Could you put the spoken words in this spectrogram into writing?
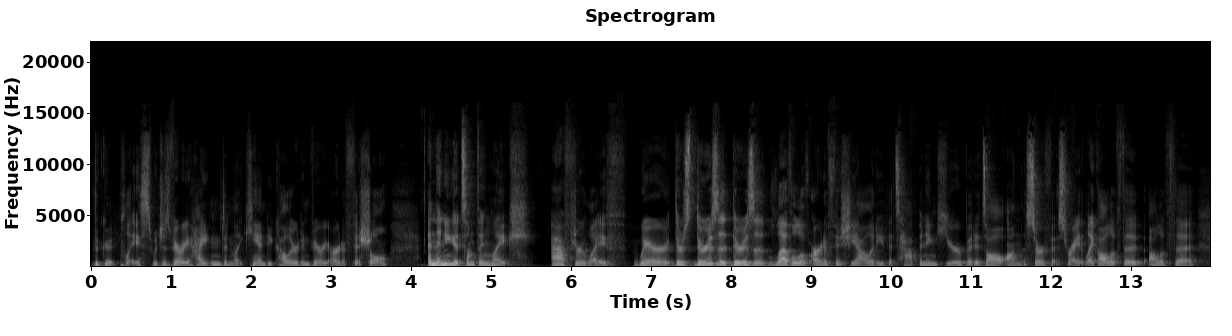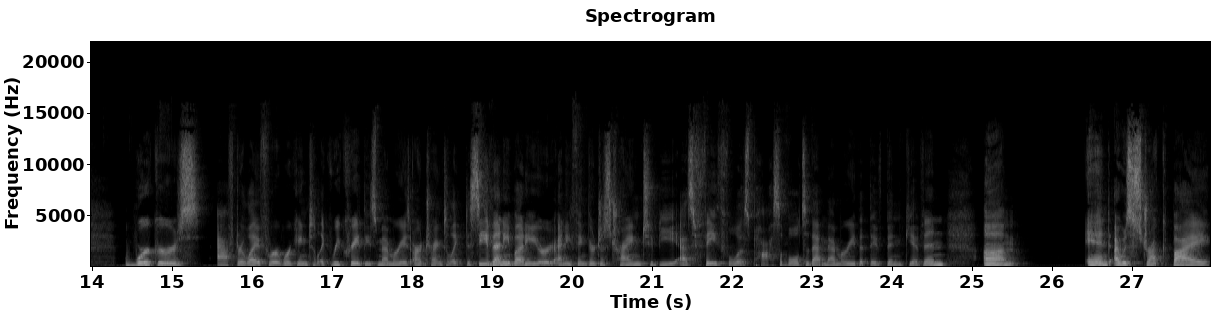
the good place which is very heightened and like candy colored and very artificial. And then you get something like afterlife where there's there is a there is a level of artificiality that's happening here but it's all on the surface right? Like all of the all of the workers afterlife who are working to like recreate these memories aren't trying to like deceive anybody or anything. They're just trying to be as faithful as possible to that memory that they've been given. Um and i was struck by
